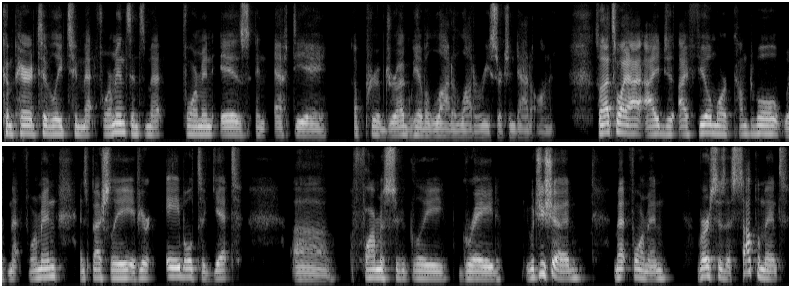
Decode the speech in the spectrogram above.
comparatively to metformin, since metformin is an FDA approved drug. We have a lot, a lot of research and data on it. So that's why I I, just, I feel more comfortable with metformin, especially if you're able to get uh, pharmaceutically grade, which you should, metformin versus a supplement,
